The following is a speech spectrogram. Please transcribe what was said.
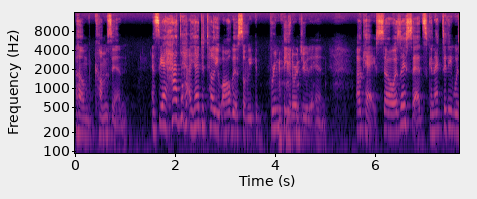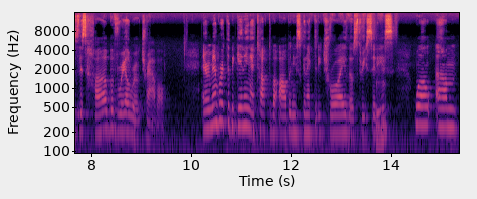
um, comes in. And see, I had to I had to tell you all this so we could bring Theodore Judah in. Okay, so as I said, Schenectady was this hub of railroad travel. And remember at the beginning, I talked about Albany, Schenectady, Troy, those three cities? Mm-hmm. Well, um,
